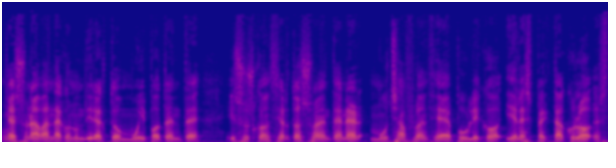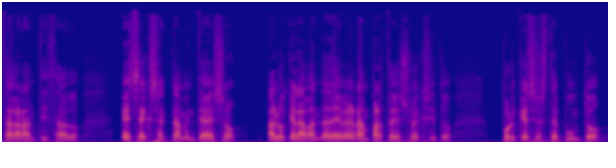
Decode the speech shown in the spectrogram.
es una banda con un directo muy potente y sus conciertos suelen tener mucha afluencia de público y el espectáculo está garantizado. Es exactamente a eso a lo que la banda debe gran parte de su éxito, porque es este punto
